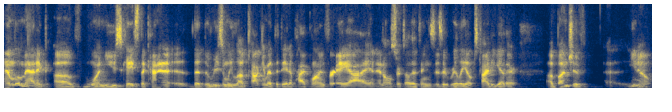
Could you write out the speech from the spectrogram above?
emblematic of one use case that kind of the, the reason we love talking about the data pipeline for AI and, and all sorts of other things is it really helps tie together a bunch of uh, you know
